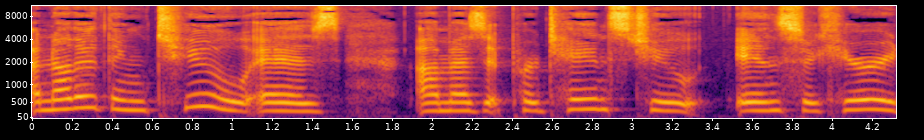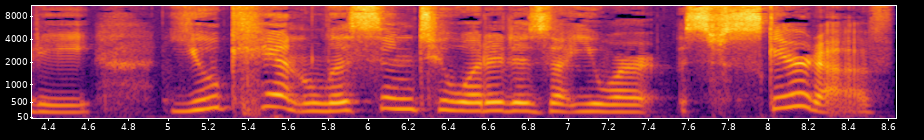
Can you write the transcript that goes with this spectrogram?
Another thing too is um, as it pertains to insecurity, you can't listen to what it is that you are scared of.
